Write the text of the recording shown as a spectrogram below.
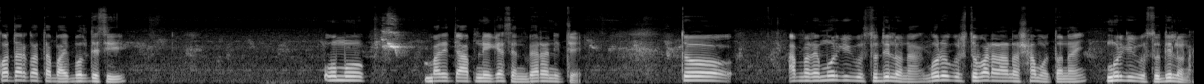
কথার কথা ভাই, বলতেছি। অমুক বাড়িতে আপনি গেছেন বেড়ানিতে। তো আপনারা মুরগি গুস্ত দিল না, গরু গুস্ত বাড়ার আনার সামর্থ্য নাই, মুরগি গুস্ত দিল না।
